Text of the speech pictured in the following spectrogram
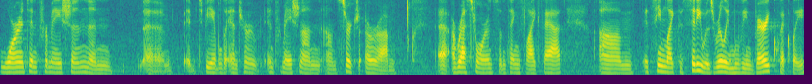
warrant information and it- to be able to enter information on, on search or um, uh, arrest warrants and things like that. Um, it seemed like the city was really moving very quickly.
